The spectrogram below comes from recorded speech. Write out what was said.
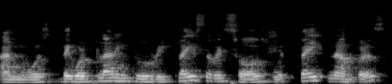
and was they were planning to replace the results with fake numbers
